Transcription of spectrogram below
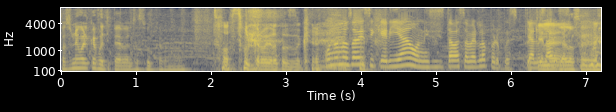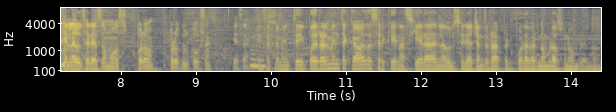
Pues son igual que Fruity Pebbles de azúcar, ¿no? Todos son carbohidratos de azúcar. Uno no sabe si quería o necesitaba saberlo, pero pues ya Aquí lo la- sabes. Ya lo sé. Aquí en la dulcería somos pro, pro glucosa, ya sabes. Exactamente. Y pues realmente acabas de hacer que naciera en la dulcería Chance Rapper por haber nombrado su nombre, ¿no?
